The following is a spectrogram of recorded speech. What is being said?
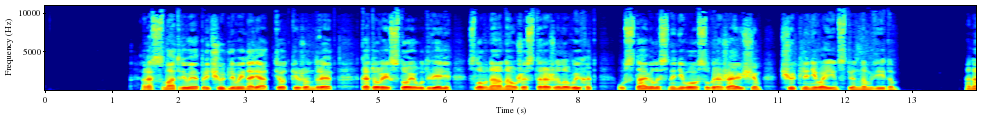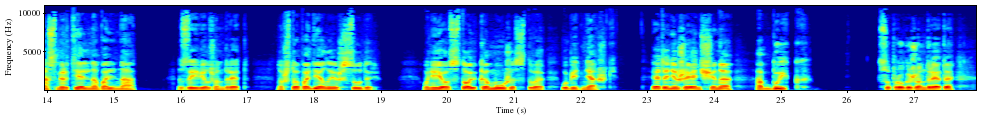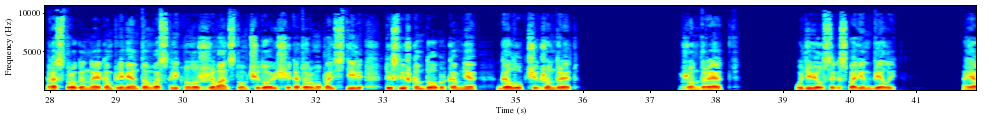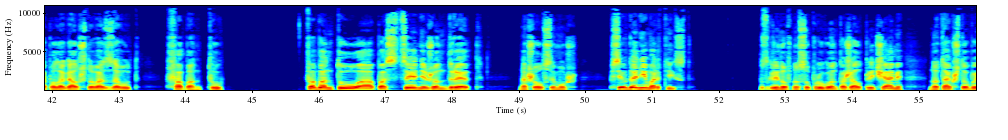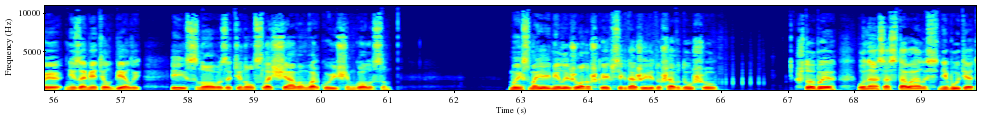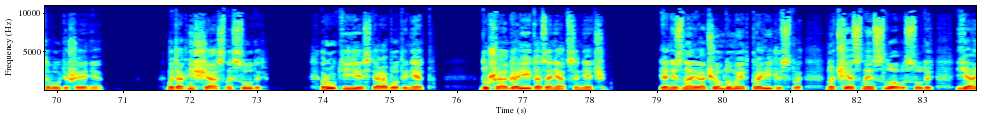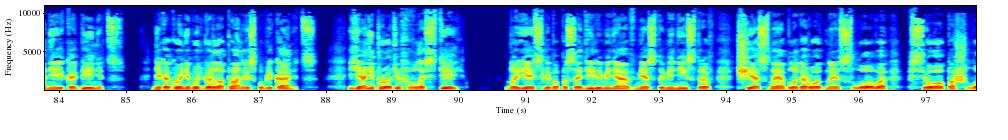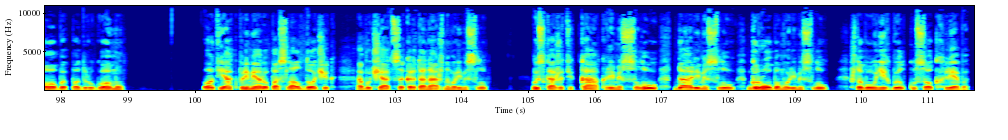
рассматривая причудливый наряд тетки Жондрет, которая, стоя у двери, словно она уже сторожила выход, уставилась на него с угрожающим, чуть ли не воинственным видом. — Она смертельно больна, — заявил Жондрет. — Но что поделаешь, сударь? У нее столько мужества у бедняжки. Это не женщина, а бык. Супруга Жондрета, растроганная комплиментом, воскликнула с жеманством чудовища, которому польстили. — Ты слишком добр ко мне, голубчик Жондрет. — Жондрет? — удивился господин Белый. — А я полагал, что вас зовут Фабанту? — Фабанту, а по сцене Жондрет, — нашелся муж, — псевдоним артист. Взглянув на супругу, он пожал плечами, но так, чтобы не заметил Белый, и снова затянул слащавым, воркующим голосом. — Мы с моей милой женушкой всегда жили душа в душу. Что бы у нас оставалось, не будь этого утешения. Мы так несчастны, сударь. Руки есть, а работы нет. Душа горит, а заняться нечем. Я не знаю, о чем думает правительство, но, честное слово, сударь, я не якобинец, не какой-нибудь горлопан-республиканец, я не против властей, но если бы посадили меня вместо министров, честное благородное слово, все пошло бы по-другому. Вот я, к примеру, послал дочек обучаться картонажному ремеслу. Вы скажете, как ремеслу? Да, ремеслу, грубому ремеслу, чтобы у них был кусок хлеба.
